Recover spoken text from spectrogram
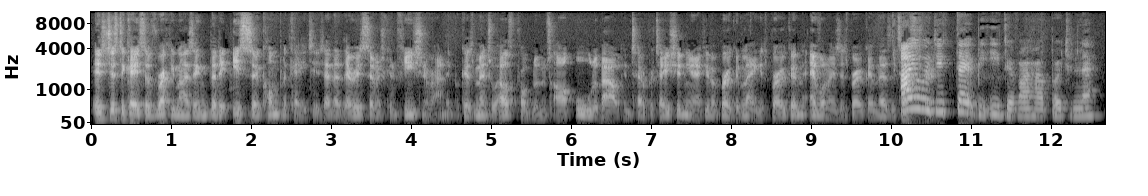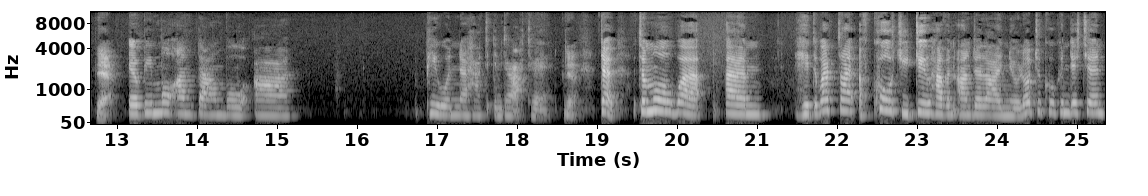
It's just a case of recognizing that it is so complicated and that there is so much confusion around it because mental health problems are all about interpretation. You know, if you have a broken leg, it's broken. Everyone knows it's broken. There's a test I always it. used to say it'd be easier if I had broken leg. Yeah, It would be more undownable. Uh, people would know how to interact with it. yeah. So, to more work, um, hit the website. Of course, you do have an underlying neurological condition.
